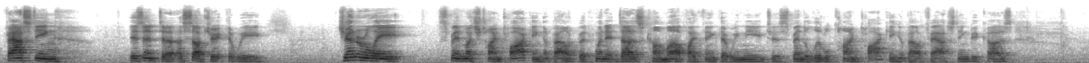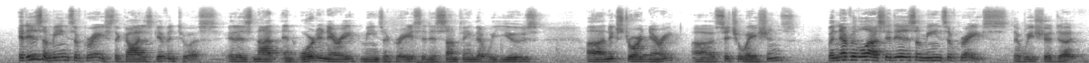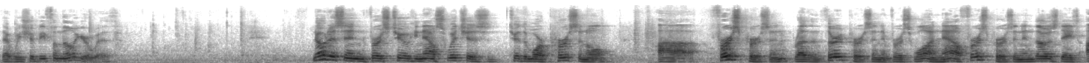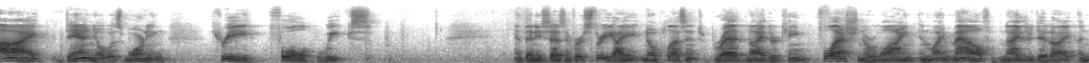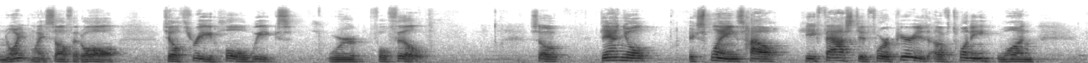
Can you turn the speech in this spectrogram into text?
Fasting isn't a, a subject that we generally spend much time talking about, but when it does come up, I think that we need to spend a little time talking about fasting because it is a means of grace that God has given to us. It is not an ordinary means of grace, it is something that we use uh, in extraordinary uh, situations. But nevertheless, it is a means of grace that we should, uh, that we should be familiar with. Notice in verse 2, he now switches to the more personal uh, first person rather than third person in verse 1. Now, first person, in those days, I, Daniel, was mourning three full weeks. And then he says in verse 3 I ate no pleasant bread, neither came flesh nor wine in my mouth, neither did I anoint myself at all, till three whole weeks were fulfilled. So Daniel explains how he fasted for a period of 21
